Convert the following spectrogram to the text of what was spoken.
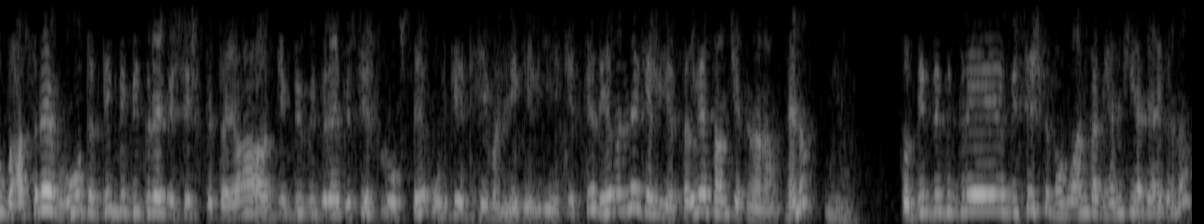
शुभाश्रय भूत दिव्य विग्रह विशिष्टतया दिव्य विग्रह विशिष्ट रूप से उनके ध्येय बनने के लिए। किसके ध्येय बनने के लिए? सर्वे शाम चेतना नाम है ना? हम्म। तो दिव्य विग्रह विशिष्ट भगवान का ध्यान किया जाएगा ना?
